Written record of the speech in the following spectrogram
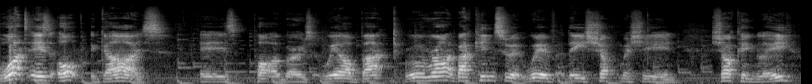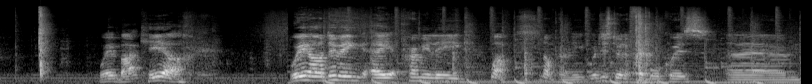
What is up, guys? It is Potter Bros. We are back. We're right back into it with the shock machine. Shockingly, we're back here. We are doing a Premier League. Well, not Premier League. We're just doing a football quiz. Um,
